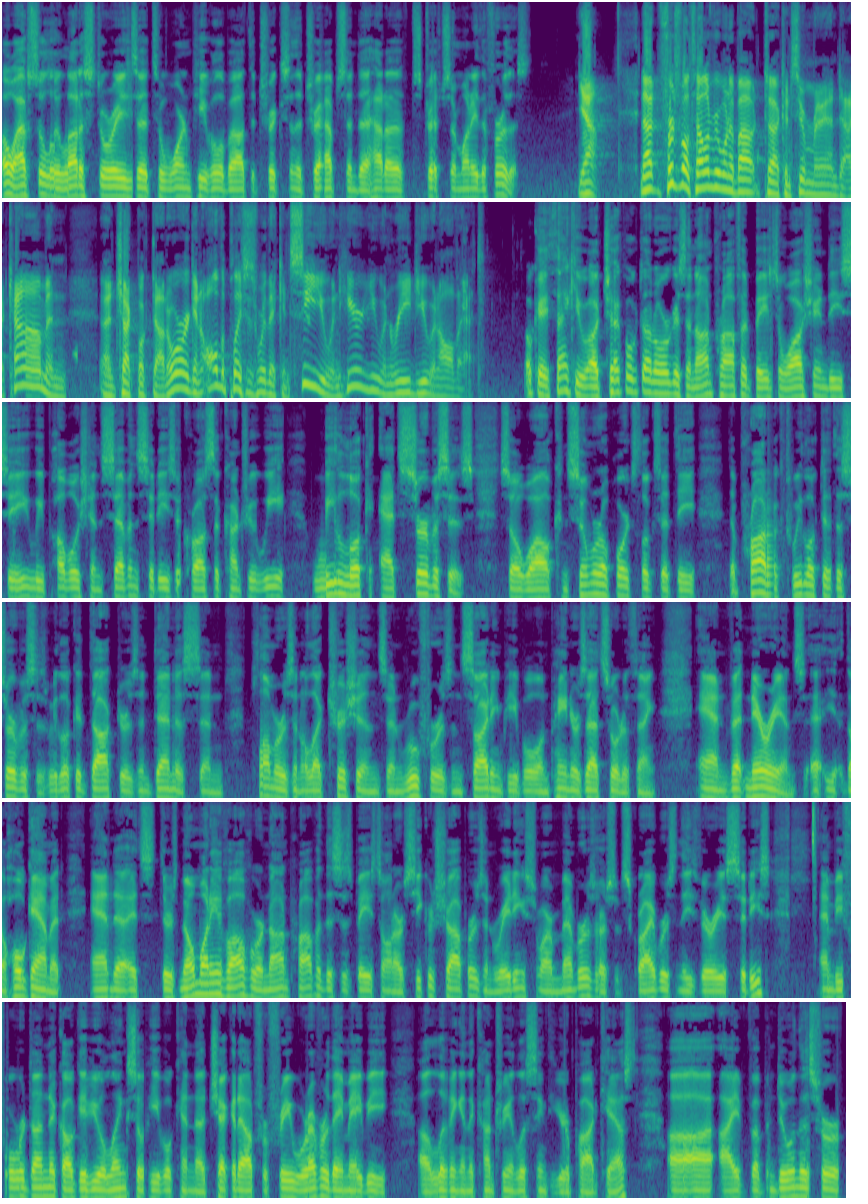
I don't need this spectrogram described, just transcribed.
Oh, absolutely. A lot of stories uh, to warn people about the tricks and the traps and uh, how to stretch their money the furthest. Yeah. Now, first of all, tell everyone about uh, consumerman.com and, and checkbook.org and all the places where they can see you and hear you and read you and all that. Okay, thank you. Uh, Checkbook.org is a nonprofit based in Washington D.C. We publish in seven cities across the country. We we look at services. So while Consumer Reports looks at the the product, we looked at the services. We look at doctors and dentists and plumbers and electricians and roofers and siding people and painters, that sort of thing, and veterinarians, uh, the whole gamut. And uh, it's there's no money involved. We're a nonprofit. This is based on our secret shoppers and ratings from our members, our subscribers in these various cities. And before we're done, Nick, I'll give you a link so people can uh, check it out for free wherever they may be uh, living in the country and listening to your podcast. Uh, I've uh, been doing this for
